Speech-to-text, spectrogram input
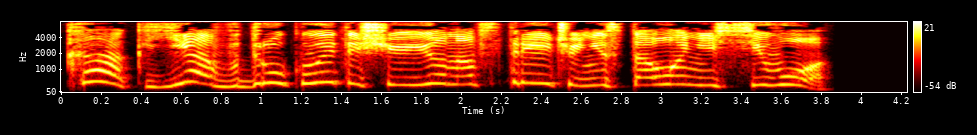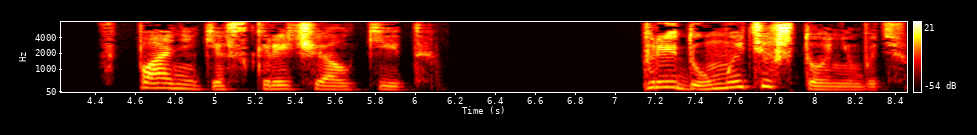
«Как я вдруг вытащу ее навстречу ни с того ни с сего?» В панике вскричал Кит. «Придумайте что-нибудь»,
